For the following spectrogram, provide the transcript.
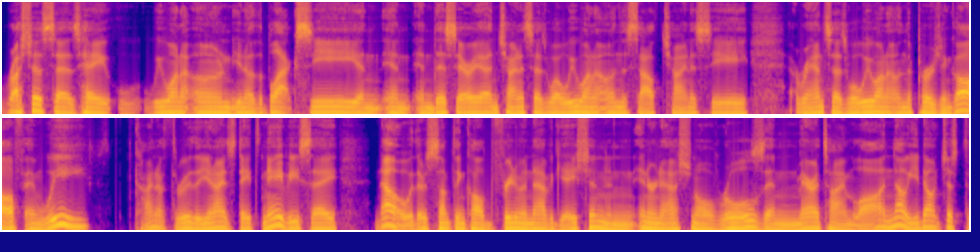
Russia says, "Hey, we want to own, you know, the Black Sea and and and this area," and China says, "Well, we want to own the South China Sea." Iran says, "Well, we want to own the Persian Gulf," and we kind of through the United States Navy say, no, there's something called freedom of navigation and international rules and maritime law. And no, you don't just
